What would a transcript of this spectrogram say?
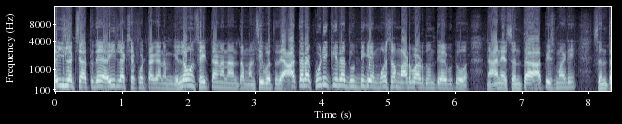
ಐದು ಲಕ್ಷ ಆಗ್ತದೆ, ಐದು ಲಕ್ಷ ಕೊಟ್ಟಾಗ ನಮಗೆಲ್ಲೋ ಒಂದು ಸೈಟ್ ತಗೋಣ ಅಂತ ಮನಸ್ಸಿಗೆ ಬರ್ತದೆ. ಆ ಥರ ಕುಡಿಕಿರೋ ದುಡ್ಡಿಗೆ ಮೋಸ ಮಾಡಬಾರ್ದು ಅಂತ ಹೇಳ್ಬಿಟ್ಟು ನಾನೇ ಸ್ವಂತ ಆಫೀಸ್ ಮಾಡಿ, ಸ್ವಂತ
